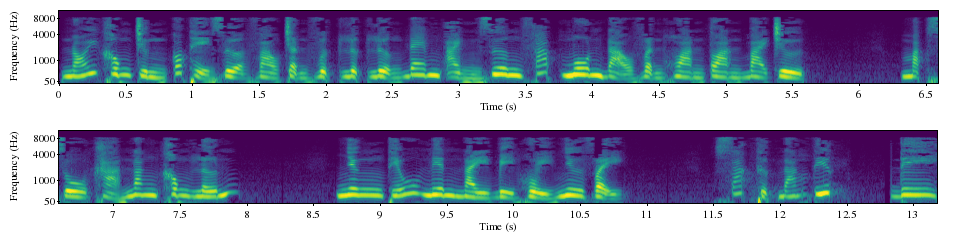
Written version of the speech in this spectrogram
Nói không chừng có thể dựa vào trận vực lực lượng đem ảnh dương pháp môn đạo vận hoàn toàn bài trừ. Mặc dù khả năng không lớn. Nhưng thiếu niên này bị hủy như vậy. Xác thực đáng tiếc. Đi.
